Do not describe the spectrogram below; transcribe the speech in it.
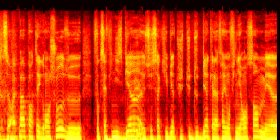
fait ça aurait pas apporté grand chose. faut que ça finisse bien. Et C'est ça qui est bien. Tu, tu te doutes bien qu'à la fin ils vont finir ensemble, mais euh,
